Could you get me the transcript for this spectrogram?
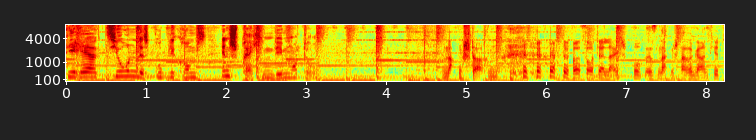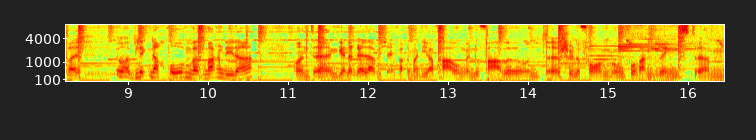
Die Reaktionen des Publikums entsprechen dem Motto. Nackenstarren, was auch der Leitspruch ist, Nackenstarre garantiert, weil immer Blick nach oben, was machen die da? Und äh, generell habe ich einfach immer die Erfahrung, wenn du Farbe und äh, schöne Formen irgendwo ranbringst, ähm,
